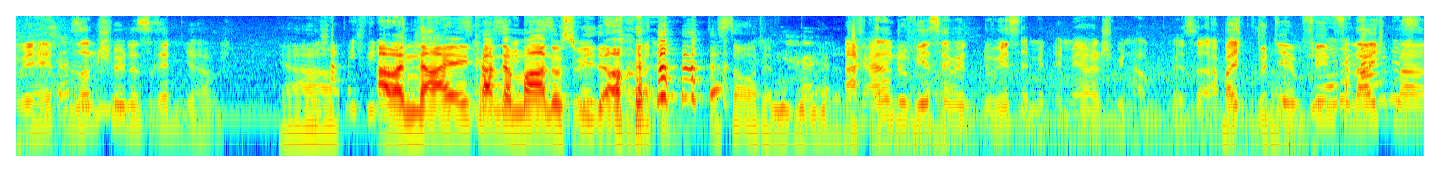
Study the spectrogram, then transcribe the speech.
Äh, wir hätten so ein schönes Rennen gehabt. Ja, Aber nein, kam der Manus wieder. das dauert ja noch eine Weile. Ach Anne, du wirst ja mit, du wirst ja mit mehrmals spielen auch besser. Aber ich würde dir empfehlen, vielleicht mal.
